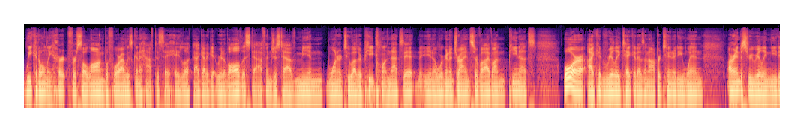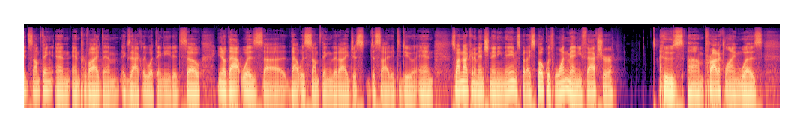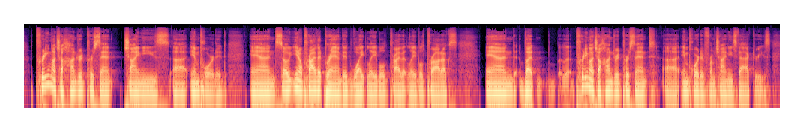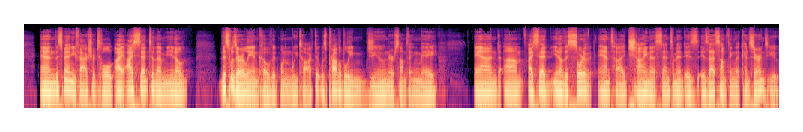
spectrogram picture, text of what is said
we could only hurt for so long before I was going to have to say, "Hey, look, I got to get rid of all the staff and just have me and one or two other people and that's it. You know, we're going to try and survive on peanuts." Or I could really take it as an opportunity when our industry really needed something and and provide them exactly what they needed. So you know that was uh, that was something that I just decided to do. And so I'm not going to mention any names, but I spoke with one manufacturer whose um, product line was pretty much hundred percent Chinese uh, imported. And so, you know, private branded, white labeled, private labeled products and but pretty much 100% uh, imported from Chinese factories. And this manufacturer told, I, I said to them, you know, this was early in COVID when we talked. It was probably June or something, May. And um, I said, you know, this sort of anti-China sentiment is is that something that concerns you?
